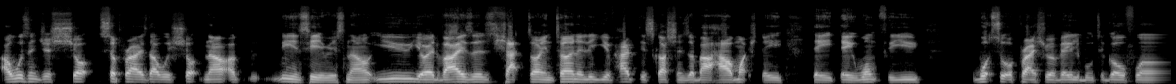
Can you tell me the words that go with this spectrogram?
I wasn't just shocked, surprised. I was shocked. Now, uh, being serious, now you, your advisors, Shakhtar internally, you've had discussions about how much they they they want for you. what sort of price you're available to go for.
